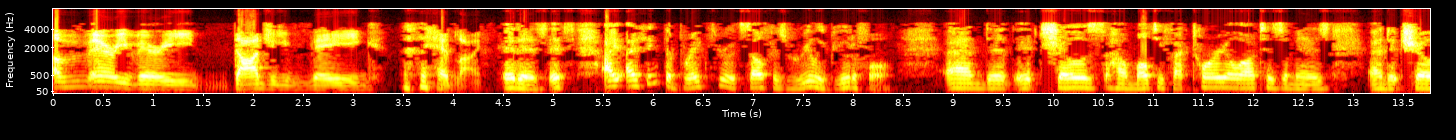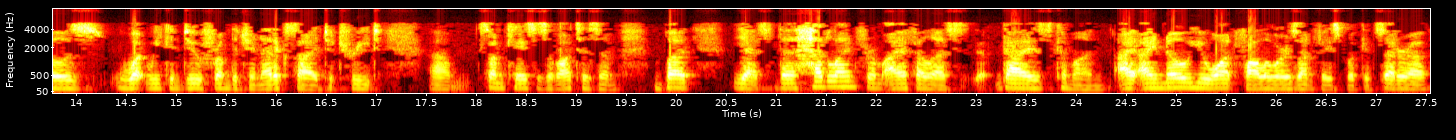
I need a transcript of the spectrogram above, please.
a very, very dodgy, vague headline. It is. It's. I, I think the breakthrough itself is really beautiful, and it it shows how multifactorial autism is, and it shows what we can do from the genetic side to treat um, some cases of autism. But yes, the headline from IFLS, guys, come on. I I know you want followers on Facebook, etc.,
